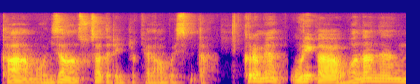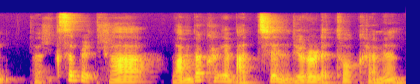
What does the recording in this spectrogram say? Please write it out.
다 뭐 이상한 숫자들이 이렇게 나오고 있습니다. 그러면 우리가 원하는 그 학습을 다 완벽하게 마친 뉴럴 네트워크라면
